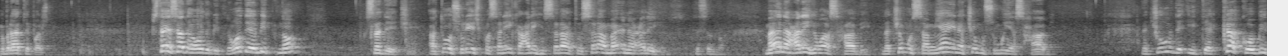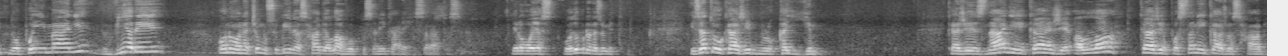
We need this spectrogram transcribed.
Obratite pažnju. Šta je sada ovdje bitno? Ovdje je bitno sljedeći. A to su riječi poslanika, alihi salatu wasalam, ma ena alihi. Ma ena alihi wa ashabi. Na čemu sam ja i na čemu su moji ashabi. Znači ovdje i kako bitno poimanje vjere ono na čemu su bili ashabi Allahu poslanika, alihi salatu wasalam. Jer ovo jasno, ovo dobro razumite. I zato kaže Ibn Qayyim, kaže znanje, kaže Allah, kaže poslanik, kaže ashabi.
